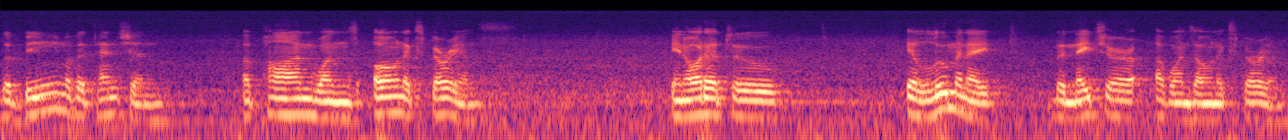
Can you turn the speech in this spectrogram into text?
the beam of attention upon one's own experience in order to illuminate the nature of one's own experience.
